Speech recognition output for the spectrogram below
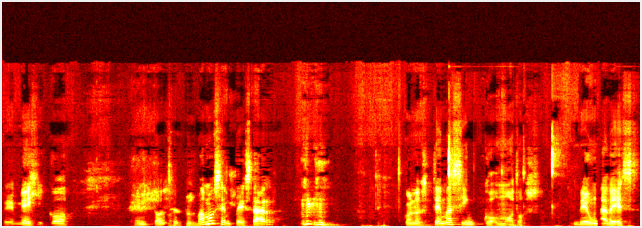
de México. Entonces, pues vamos a empezar con los temas incómodos de una vez.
